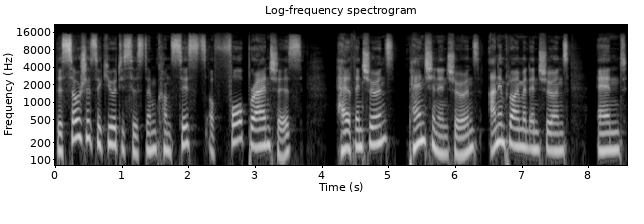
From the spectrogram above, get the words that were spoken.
The social security system consists of four branches health insurance, pension insurance, unemployment insurance, and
